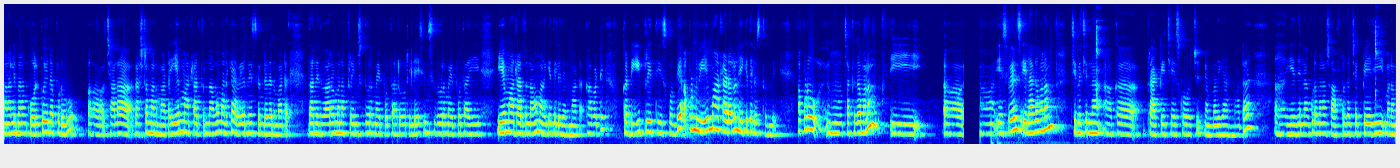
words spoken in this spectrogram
మనల్ని మనం కోల్పోయినప్పుడు చాలా కష్టం అనమాట ఏం మాట్లాడుతున్నామో మనకి అవేర్నెస్ ఉండదన్నమాట. దాని ద్వారా మన ఫ్రెండ్స్ దూరం అయిపోతారు రిలేషన్స్ దూరం అయిపోతాయి. ఏం మాట్లాడుతున్నామో మనకే తెలియదు అనమాట కాబట్టి ఒక డీప్ బ్రీత్ తీసుకుంటే అప్పుడు నువ్వు ఏం మాట్లాడాలో నీకే తెలుస్తుంది. అప్పుడు చక్కగా మనం ఈ ఎస్ ఫ్రెండ్స్ ఇలాగ మనం చిన్న చిన్న ఒక ప్రాక్టీస్ చేసుకోవచ్చు నెమ్మదిగా అనమాట ఏదైనా కూడా మనం సాఫ్ట్గా చెప్పేది మనం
